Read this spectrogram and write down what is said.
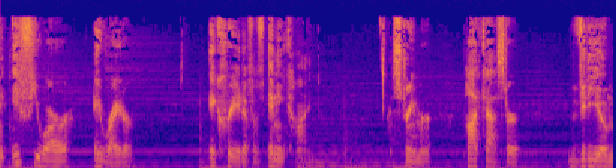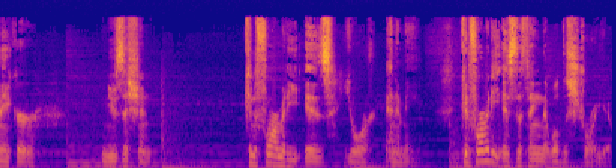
And if you are a writer, a creative of any kind, streamer, podcaster, video maker, musician, conformity is your enemy. Conformity is the thing that will destroy you.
